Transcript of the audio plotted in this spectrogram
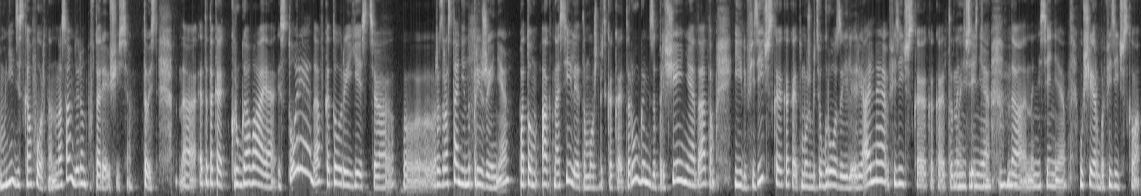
«мне дискомфортно», но на самом деле он повторяющийся. То есть э, это такая круговая история, да, в которой есть э, э, разрастание напряжения, потом акт насилия, это может быть какая-то ругань, запрещение, да, там, или физическая какая-то, может быть, угроза, или реальная физическая какая-то нанесение, да, нанесение ущерба физического.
